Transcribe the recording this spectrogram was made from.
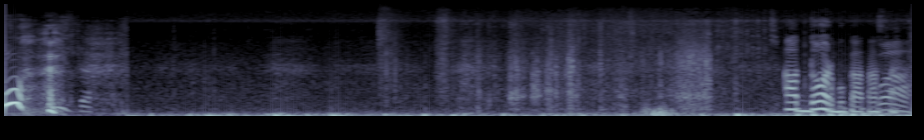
Uh! Pizdă. Ador bucata asta. Wow.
